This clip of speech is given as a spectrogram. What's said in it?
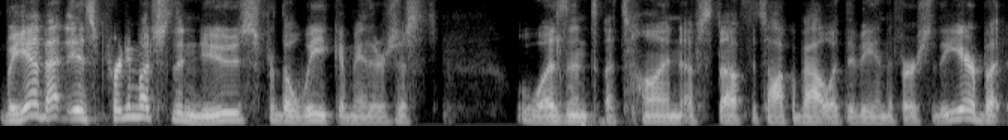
but yeah, that is pretty much the news for the week. I mean, there's just wasn't a ton of stuff to talk about with it being the first of the year. But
